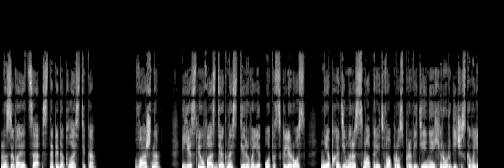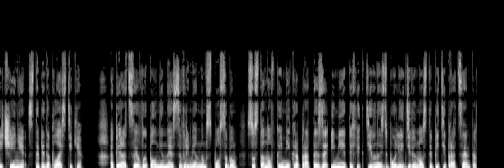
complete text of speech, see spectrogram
называется стапидопластика. Важно! Если у вас диагностировали отосклероз, необходимо рассмотреть вопрос проведения хирургического лечения стапидопластики. Операция, выполненная современным способом с установкой микропротеза, имеет эффективность более 95%,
